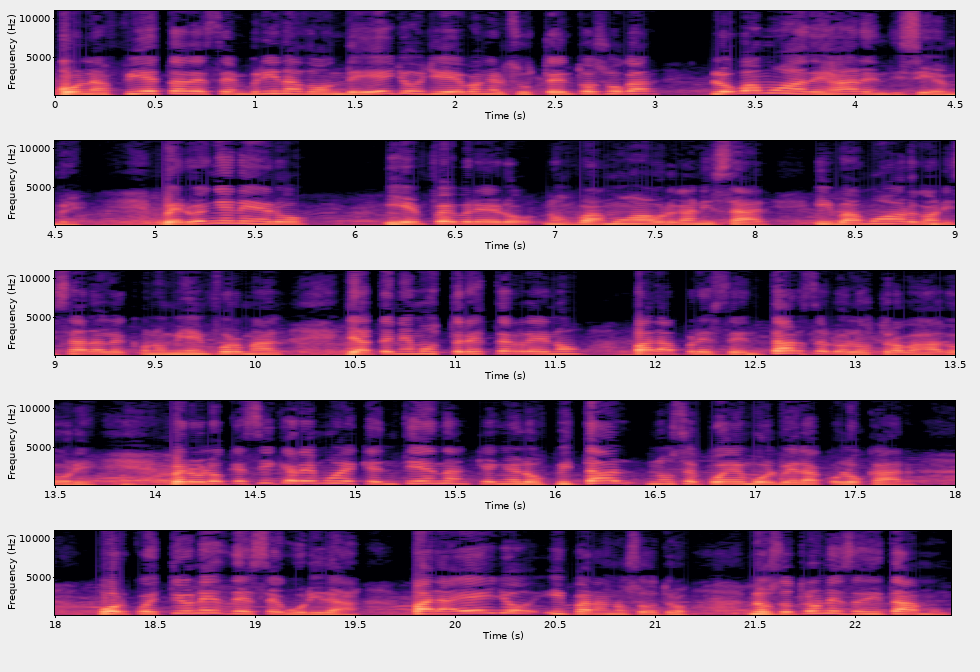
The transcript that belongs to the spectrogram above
con las fiestas decembrinas donde ellos llevan el sustento a su hogar, lo vamos a dejar en diciembre. Pero en enero y en febrero nos vamos a organizar y vamos a organizar a la economía informal. Ya tenemos tres terrenos para presentárselo a los trabajadores. Pero lo que sí queremos es que entiendan que en el hospital no se pueden volver a colocar por cuestiones de seguridad, para ellos y para nosotros. Nosotros necesitamos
